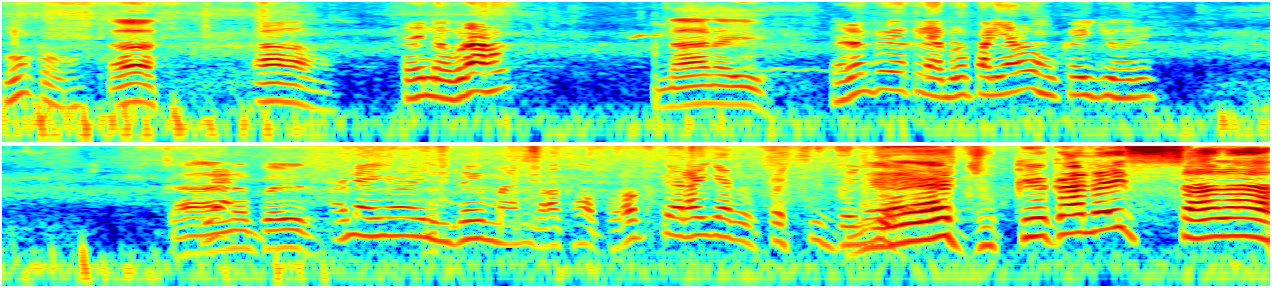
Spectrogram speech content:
હું કહું. હા. હા. તઈ નવરા ના ના એ ધરમ એક લેબડો પડી આવ્યો હું કહી ગયો હરે ઝુકેગા નહીં સાલા.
